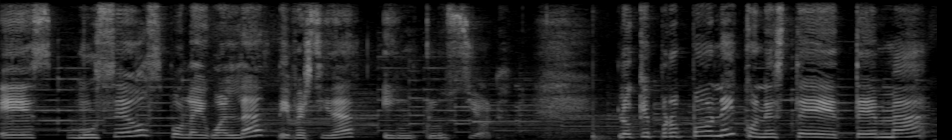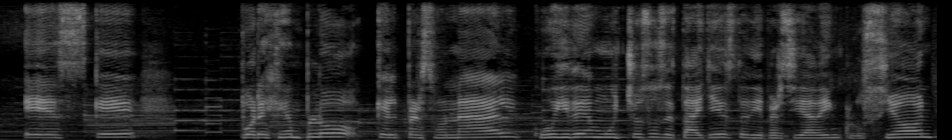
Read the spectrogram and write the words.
es Museos por la Igualdad, Diversidad e Inclusión. Lo que propone con este tema es que, por ejemplo, que el personal cuide mucho sus detalles de diversidad e inclusión,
